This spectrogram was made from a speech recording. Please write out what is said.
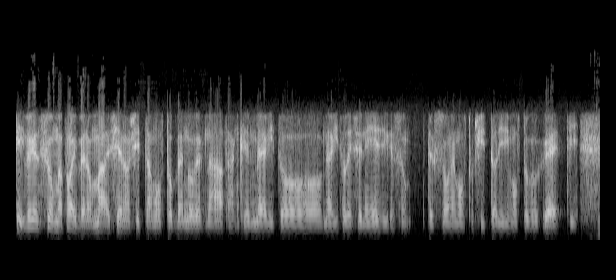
sì, perché insomma poi bene o male Siena è una città molto ben governata, anche in merito, merito dei senesi che sono persone molto cittadini, molto corretti, sì.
